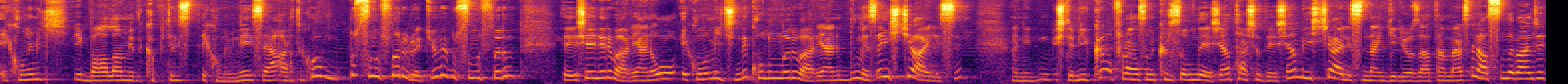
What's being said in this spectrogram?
ekonomik bağlam ya da kapitalist ekonomi neyse artık o bu sınıflar üretiyor ve bu sınıfların e, şeyleri var. Yani o ekonomi içinde konumları var. Yani bu mesela işçi ailesi. Hani işte bir Fransa'nın kırsalında yaşayan taşrada yaşayan bir işçi ailesinden geliyor zaten Mersel. Aslında bence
